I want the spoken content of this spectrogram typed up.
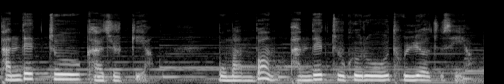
반대쪽 가줄게요. 몸 한번 반대쪽으로 돌려주세요.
